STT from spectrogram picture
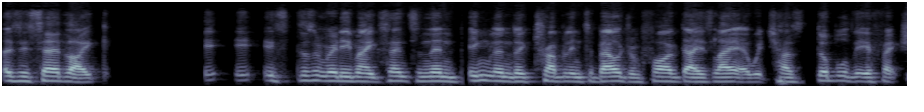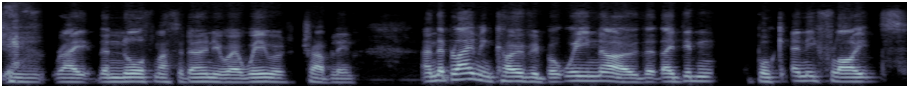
as you said, like it, it, it, doesn't really make sense. And then England are travelling to Belgium five days later, which has double the infection yeah. rate than North Macedonia, where we were travelling. And they're blaming COVID, but we know that they didn't book any flights.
